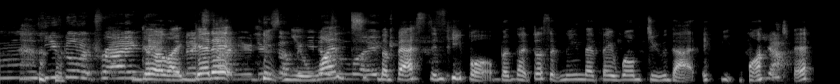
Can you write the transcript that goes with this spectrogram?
mm, he's gonna try again. Girl, the I next get it. You, do You, want like. the best in people, but that doesn't mean that they will do that if you want Yeah. it.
